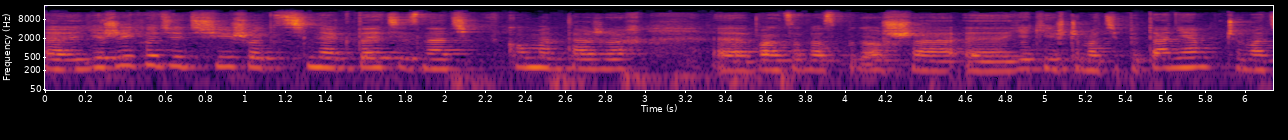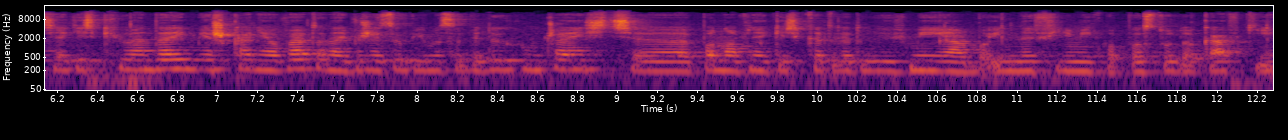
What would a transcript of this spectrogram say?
E, Jeżeli chodzi o dzisiejszy odcinek, dajcie znać w komentarzach. E, Bardzo Was proszę, e, jakie jeszcze macie pytania? Czy macie jakieś Q&A mieszkaniowe? To najwyżej zrobimy sobie drugą część, ponownie jakieś Ready With Me albo inny filmik po prostu do kawki,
